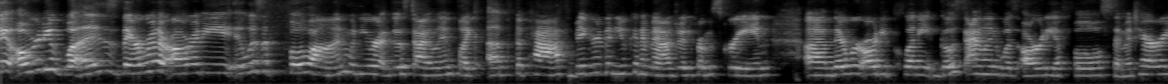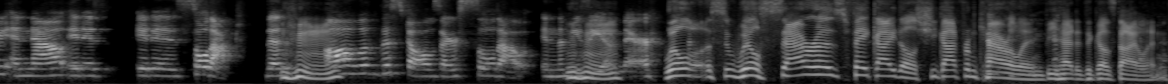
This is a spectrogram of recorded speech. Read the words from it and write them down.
It already was. There were already, it was a full on when you were at Ghost Island, like up the path, bigger than you can imagine from screen. Um, there were already plenty. Ghost Island was already a full cemetery, and now it is it is sold out. The, mm-hmm. All of the stalls are sold out in the museum mm-hmm. there. Will Will Sarah's fake idol she got from Carolyn be headed to Ghost Island?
